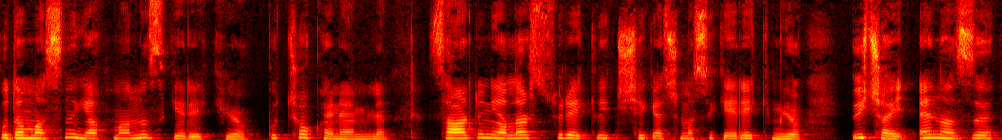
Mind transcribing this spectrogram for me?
budamasını yapmanız gerekiyor. Bu çok önemli. Sardunyalar sürekli çiçek açması gerekmiyor. 3 ay en azı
